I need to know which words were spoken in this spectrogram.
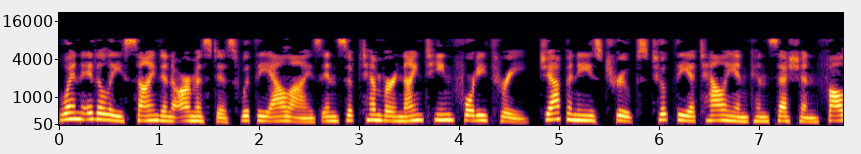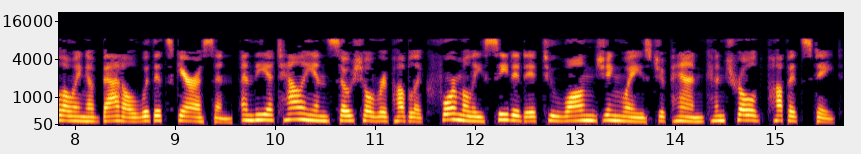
When Italy signed an armistice with the Allies in September 1943, Japanese troops took the Italian concession following a battle with its garrison, and the Italian Social Republic formally ceded it to Wang Jingwei's Japan-controlled puppet state.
